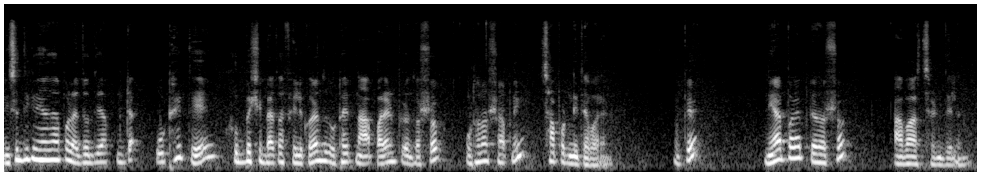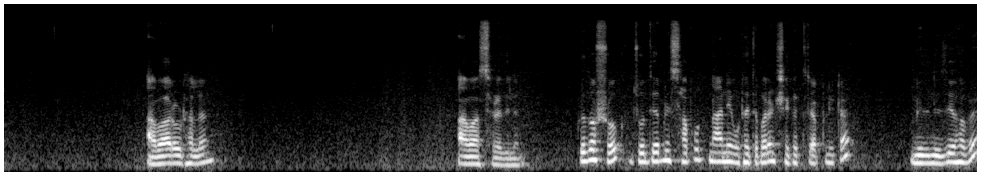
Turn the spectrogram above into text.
নিচের দিকে নিয়ে যাওয়ার পরে যদি আপনি এটা উঠাইতে খুব বেশি ব্যথা ফিল করেন, যদি উঠাইতে না পারেন প্রিয় দর্শক, উঠানোর সময় আপনি সাপোর্ট নিতে পারেন। ওকে নেওয়ার পরে প্রিয় দর্শক, আবার ছেড়ে দিলেন। আবার উঠালেন। আবার ছেড়ে দিলেন। প্রিয় দর্শক, যদি আপনি সাপোর্ট না নিয়ে উঠাতে পারেন, সেক্ষেত্রে আপনি এটা নিজে নিজেভাবে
